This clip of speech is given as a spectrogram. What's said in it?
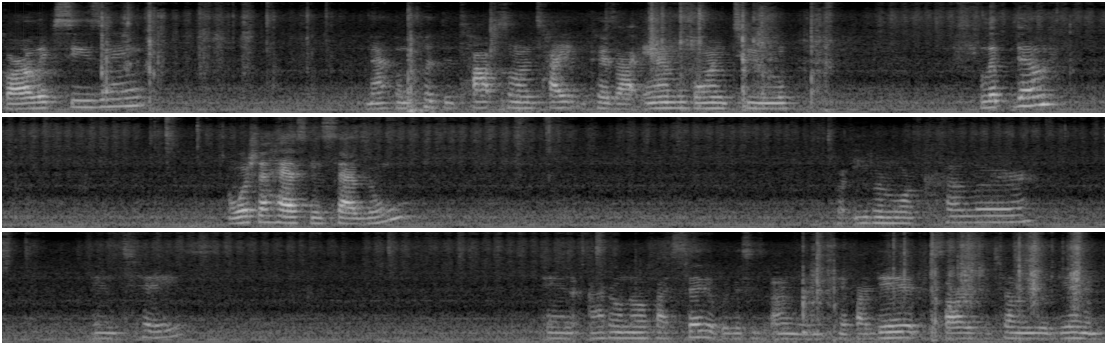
garlic seasoning. Not going to put the tops on tight because I am going to flip them. I wish I had some Sazon for even more color and taste. And I don't know if I said it, but this is onion. If I did, sorry for telling you again.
